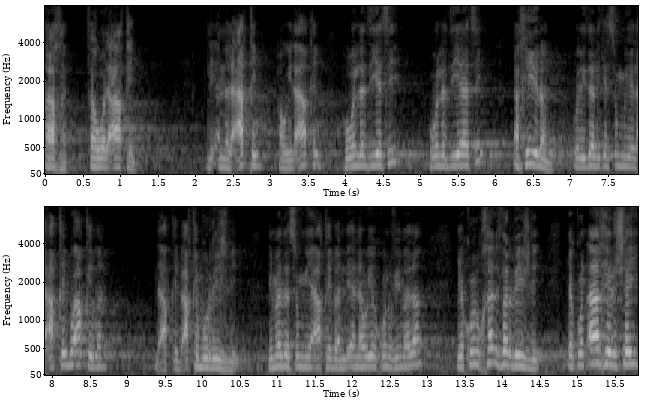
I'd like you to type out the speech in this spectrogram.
آخر فهو العاقب. لأن العاقب أو العاقب هو الذي يأتي هو الذي يأتي أخيرا ولذلك سمي العقب عقبا العقب عقب الرجل. لماذا سمي عقبا لأنه يكون في ماذا؟ يكون خلف الرجل. يكون آخر شيء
